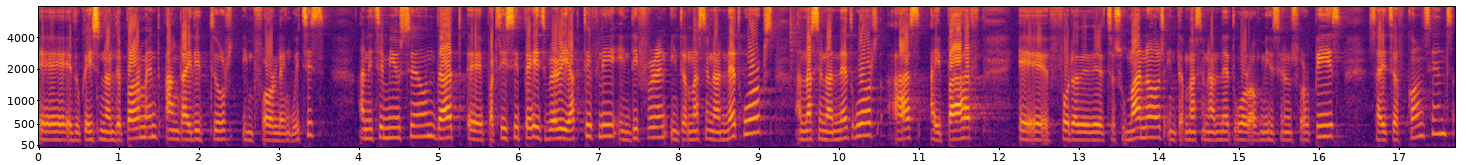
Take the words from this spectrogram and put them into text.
uh, educational department, and guided tours in four languages and it's a museum that uh, participates very actively in different international networks and national networks as IPAD, uh, Foro de Derechos Humanos, International Network of Museums for Peace, Sites of Conscience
